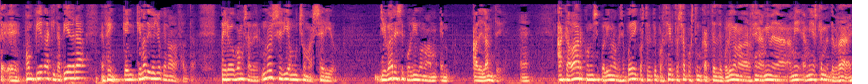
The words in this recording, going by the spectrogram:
Eh, pon piedra, quita piedra, en fin, que, no digo yo que no haga falta. Pero vamos a ver, ¿no sería mucho más serio llevar ese polígono en, adelante? Acabar con ese polígono que se puede construir, que por cierto se ha puesto un cartel de polígono de Aracena, a mí, me da, a mí, a mí es que de verdad, ¿eh?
